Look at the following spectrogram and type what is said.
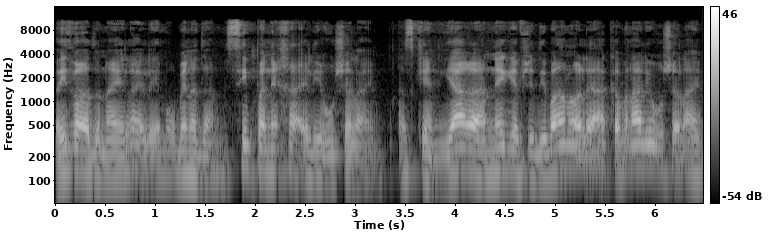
ויהי דבר אדוני אלי לאמור בן אדם, שים פניך אל ירושלים. אז כן, יער הנגב שדיברנו עליה, הכוונה לירושלים.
